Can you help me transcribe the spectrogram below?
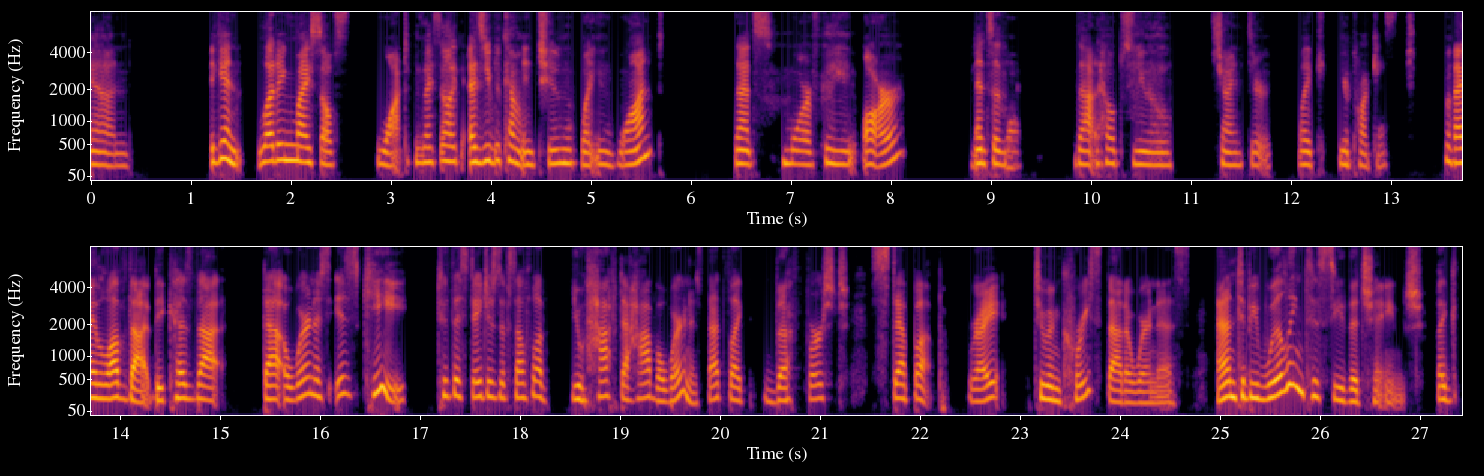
And again, letting myself want. Because I feel like as you become in tune with what you want, that's more of who you are. And so that, that helps you shine through, like your podcast. I love that because that that awareness is key to the stages of self love. you have to have awareness. That's like the first step up, right? To increase that awareness and to be willing to see the change. Like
